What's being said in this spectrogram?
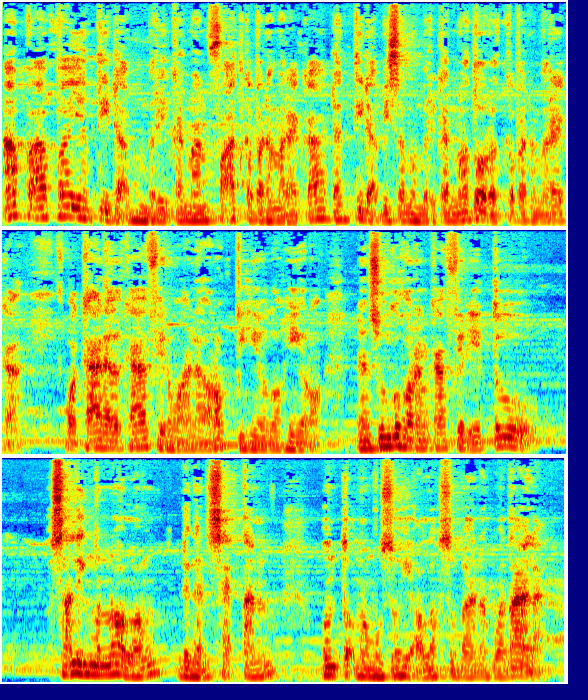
apa-apa yang tidak memberikan manfaat kepada mereka dan tidak bisa memberikan madarat kepada mereka. Dan sungguh orang kafir itu saling menolong dengan setan untuk memusuhi Allah Subhanahu wa taala.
